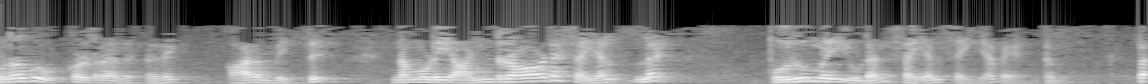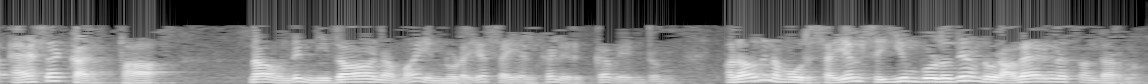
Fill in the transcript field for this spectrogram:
உணவு உட்கொள்றதை. ஆரம்பித்து நம்முடைய அன்றாட செயல்ல பொறுமையுடன் செயல் செய்ய வேண்டும். இப்ப ஆஸ் அ கர்த்தா நான் வந்து நிதானமா என்னுடைய செயல்கள் இருக்க வேண்டும். அதாவது நம்ம ஒரு செயல் செய்யும் பொழுதே அந்த ஒரு அவேர்னஸ் வந்துடணும்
